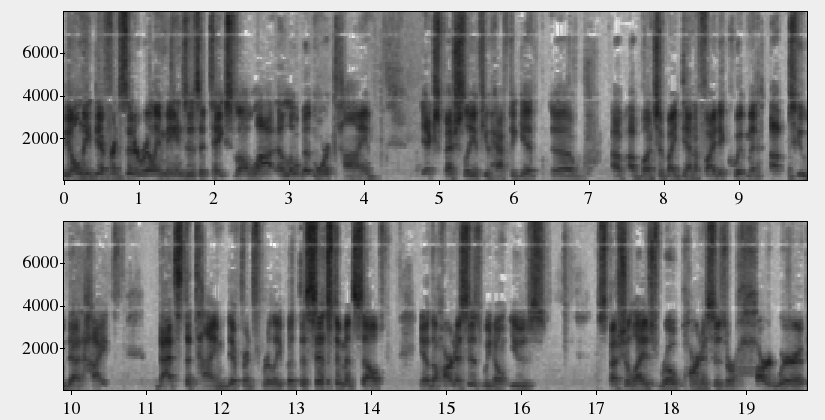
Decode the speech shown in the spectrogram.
The only difference that it really means is it takes a lot, a little bit more time, especially if you have to get uh, a, a bunch of identified equipment up to that height that's the time difference really. But the system itself, you know, the harnesses, we don't use specialized rope harnesses or hardware of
